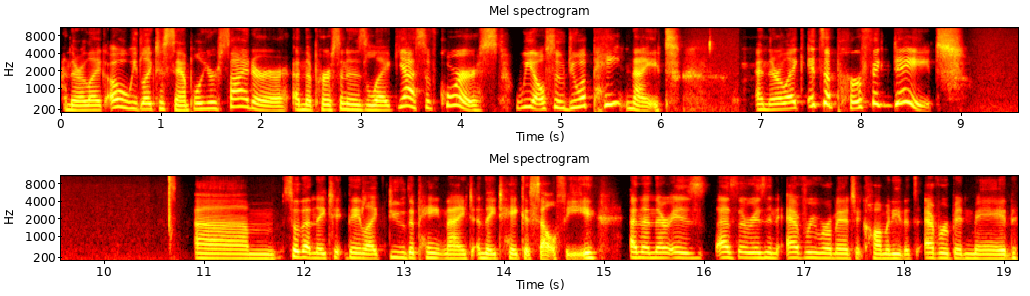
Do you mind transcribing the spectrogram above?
and they're like oh we'd like to sample your cider. And the person is like yes of course. We also do a paint night. And they're like it's a perfect date um so then they t- they like do the paint night and they take a selfie. And then there is as there is in every romantic comedy that's ever been made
